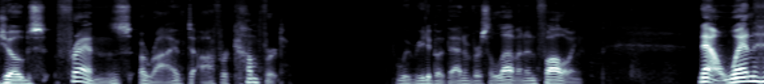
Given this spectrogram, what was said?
Job's friends arrive to offer comfort. We read about that in verse 11 and following. Now, when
